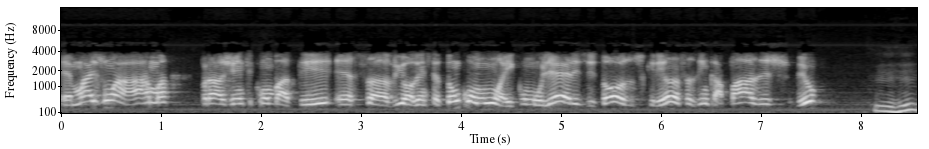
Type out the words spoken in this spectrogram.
é mais uma arma para a gente combater essa violência tão comum aí com mulheres, idosos, crianças, incapazes, viu? Uhum.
